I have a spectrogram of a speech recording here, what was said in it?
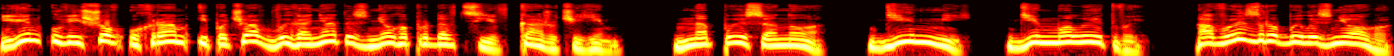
І він увійшов у храм і почав виганяти з нього продавців, кажучи їм Написано Дім мій, дім молитви, а ви зробили з нього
